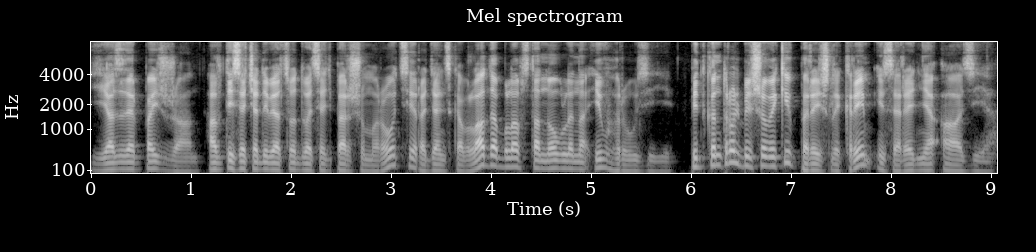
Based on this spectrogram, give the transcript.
і Азербайджан, а в 1921 році радянська влада була встановлена і в Грузії. Під контроль більшовиків перейшли Крим і Середня Азія.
